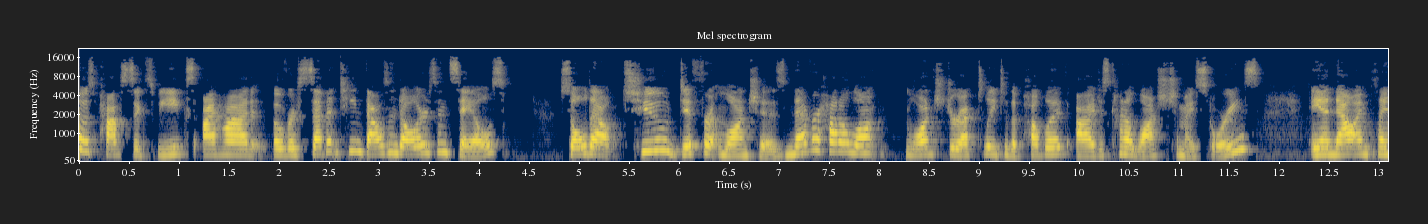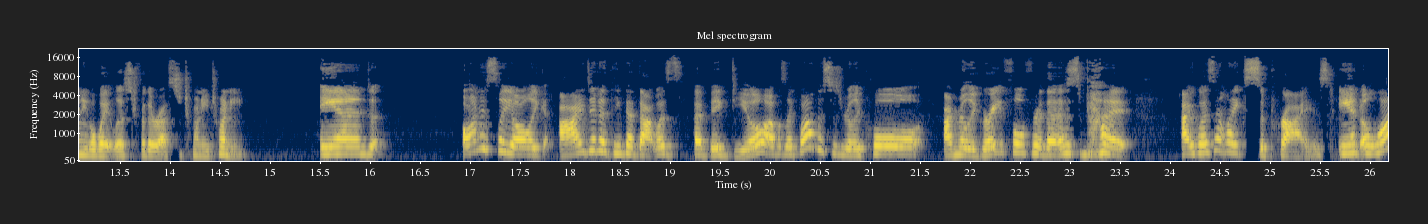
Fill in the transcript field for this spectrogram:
those past six weeks, I had over $17,000 in sales sold out two different launches. Never had a launch launch directly to the public. I just kind of launched to my stories. And now I'm planning a waitlist for the rest of 2020. And honestly, y'all, like I didn't think that that was a big deal. I was like, wow, this is really cool. I'm really grateful for this, but I wasn't like surprised. And a lot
